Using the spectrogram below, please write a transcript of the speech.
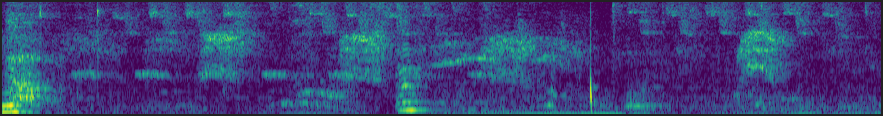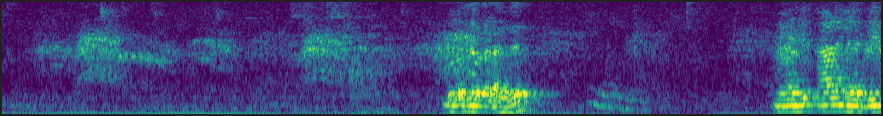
ம் ம் புலத்தில் விளையாடாது நான் வந்து காலை மேலே போய்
